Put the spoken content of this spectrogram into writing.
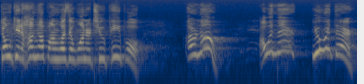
Don't get hung up on was it one or two people. I don't know. I wasn't there. You weren't there.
